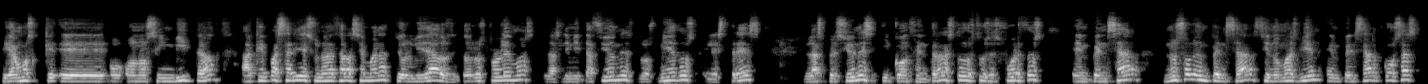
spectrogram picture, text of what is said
digamos, que, o, nos invita a qué pasaría si una vez a la semana te olvidados de todos los problemas, las limitaciones, los miedos, el estrés las presiones y concentraras todos tus esfuerzos en pensar, no solo en pensar, sino más bien en pensar cosas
